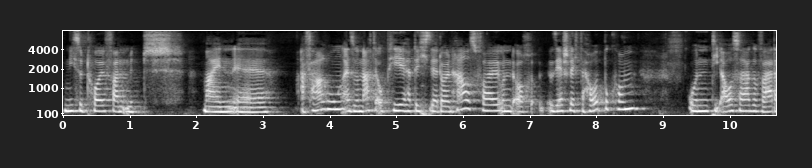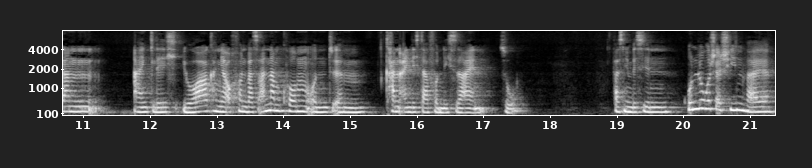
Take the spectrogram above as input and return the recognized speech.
nicht so toll fand mit meinen äh, Erfahrungen. Also nach der OP hatte ich sehr dollen Haarausfall und auch sehr schlechte Haut bekommen. Und die Aussage war dann eigentlich, ja, kann ja auch von was anderem kommen und ähm, kann eigentlich davon nicht sein. So. Was mir ein bisschen unlogisch erschienen, weil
